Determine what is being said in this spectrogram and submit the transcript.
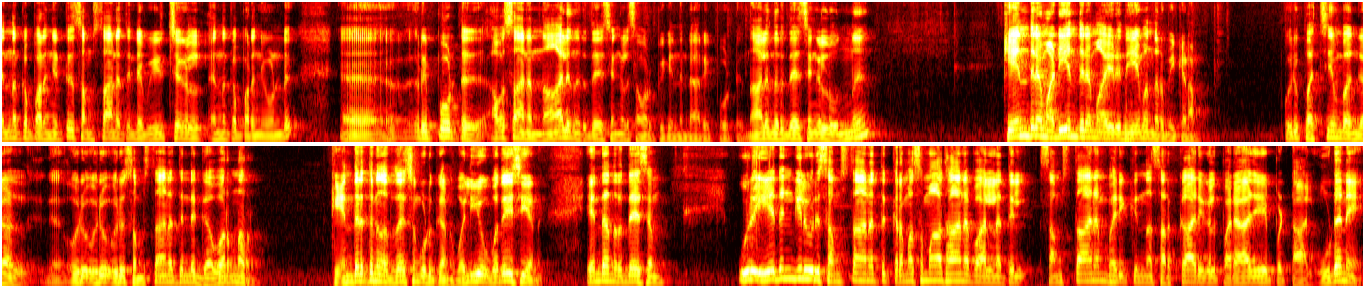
എന്നൊക്കെ പറഞ്ഞിട്ട് സംസ്ഥാനത്തിന്റെ വീഴ്ചകൾ എന്നൊക്കെ പറഞ്ഞുകൊണ്ട് റിപ്പോർട്ട് അവസാനം നാല് നിർദ്ദേശങ്ങൾ സമർപ്പിക്കുന്നുണ്ട് ആ റിപ്പോർട്ട്. നാല് നിർദ്ദേശങ്ങളിൽ ഒന്ന് കേന്ദ്രം അടിയന്തരമായൊരു നിയമം നിർമ്മിക്കണം. ഒരു പശ്ചിമ ബംഗാൾ ഒരു ഒരു ഒരു സംസ്ഥാനത്തിന്റെ ഗവർണർ കേന്ദ്രത്തിന് നിർദ്ദേശം കൊടുക്കുകയാണ്. വലിയ ഉപദേശിയാണ്. എന്താ നിർദ്ദേശം? ഒരു ഏതെങ്കിലും ഒരു സംസ്ഥാനത്ത് ക്രമസമാധാന പാലനത്തിൽ സംസ്ഥാനം ഭരിക്കുന്ന സർക്കാരുകൾ പരാജയപ്പെട്ടാൽ ഉടനെ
